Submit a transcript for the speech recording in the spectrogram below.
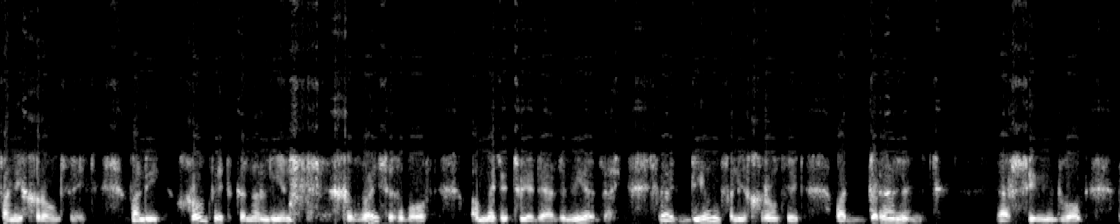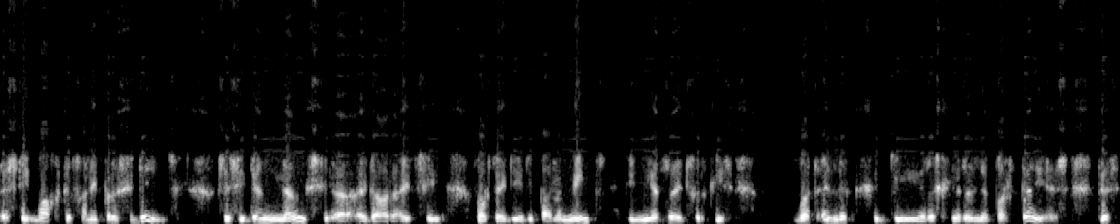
van die grondwet, want die grondwet kan alleen gewysig word met 'n 2/3 meerderheid. So 'n deel van die grondwet wat dringend hersien moet word, is die magte van die president. So as die ding nou uh, uit daar uitsien, word hy deur die parlement die meerderheid verkies wat eintlik die regerende party is. Dus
